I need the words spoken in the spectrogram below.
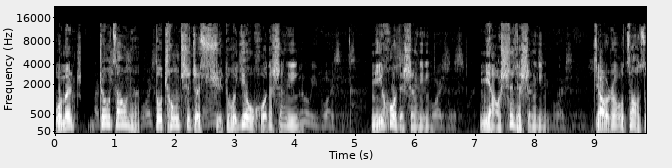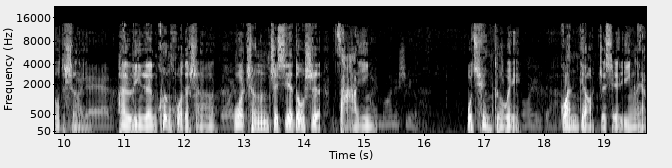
我们周遭呢都充斥着许多诱惑的声音、迷惑的声音、藐视的声音、voices. 矫揉造作的声音，很令人困惑的声音。我称这些都是杂音。我劝各位关掉这些音量，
